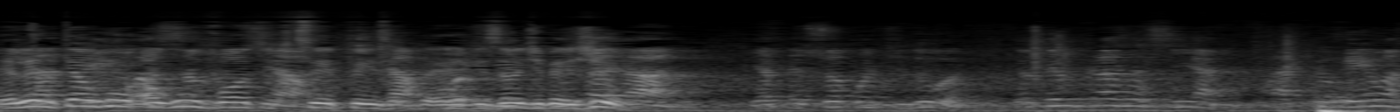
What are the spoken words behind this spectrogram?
É. Helena, tem algum- algum voto que você fez, eh, foi revisão e tudo divergiu? E a pessoa continua. Eu tenho um caso assim, a- a- eu ganhei uma.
